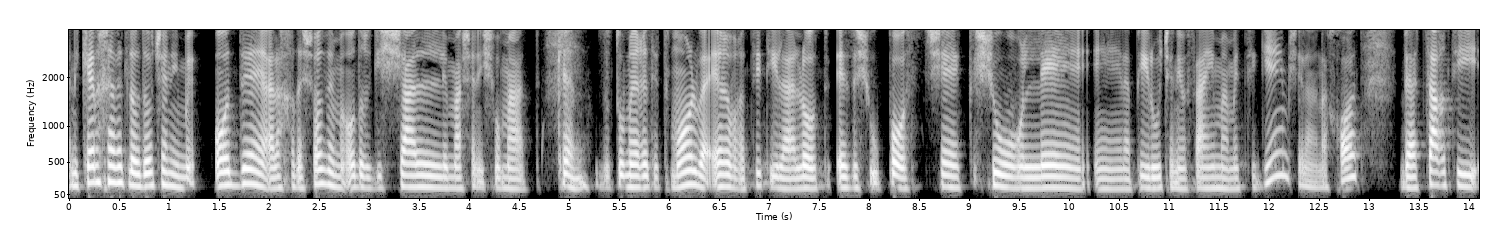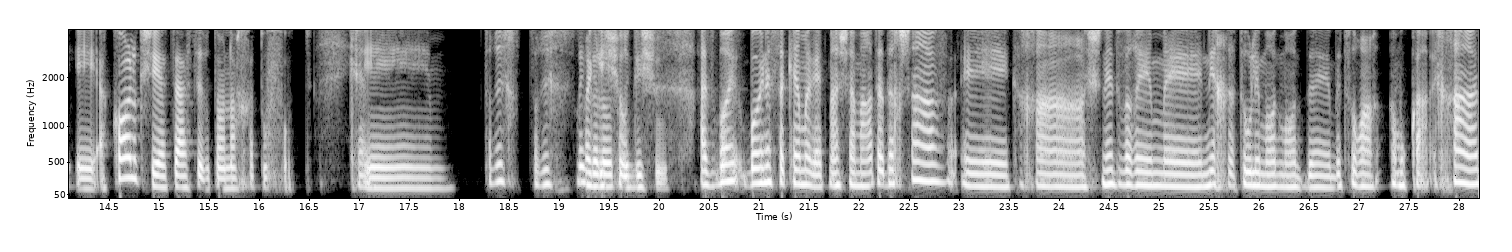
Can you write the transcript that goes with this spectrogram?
אני כן חייבת להודות שאני מאוד uh, על החדשות ומאוד רגישה למה שאני שומעת. כן. זאת אומרת, אתמול בערב רציתי להעלות איזשהו פוסט שקשור ל, uh, לפעילות שאני עושה עם המציגים של ההנחות, ועצרתי uh, הכל כשיצא סרטון החטופות. כן. Uh, צריך, צריך לגלות רגישות. רגישות. אז בואי, בואי נסכם רגע את מה שאמרת עד עכשיו. אה, ככה, שני דברים אה, נחרטו לי מאוד מאוד אה, בצורה עמוקה. אחד,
